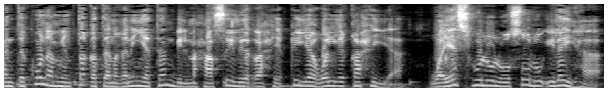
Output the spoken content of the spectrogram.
أن تكون منطقة غنية بالمحاصيل الرحيقية واللقاحية ويسهل الوصول إليها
